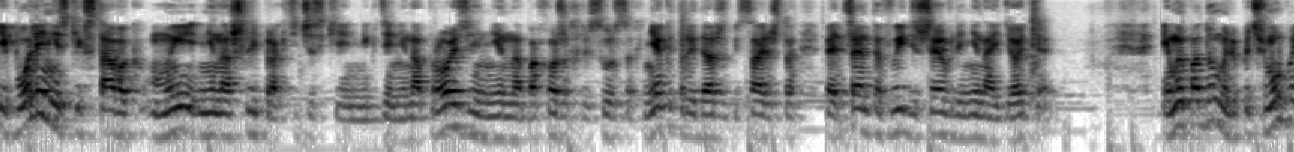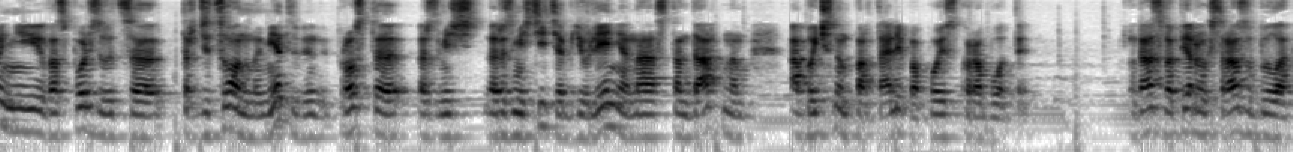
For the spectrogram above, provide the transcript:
и более низких ставок мы не нашли практически нигде, ни на прозе, ни на похожих ресурсах. Некоторые даже писали, что 5 центов вы дешевле не найдете. И мы подумали, почему бы не воспользоваться традиционными методами, просто разместить объявление на стандартном обычном портале по поиску работы. У нас, во-первых, сразу было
